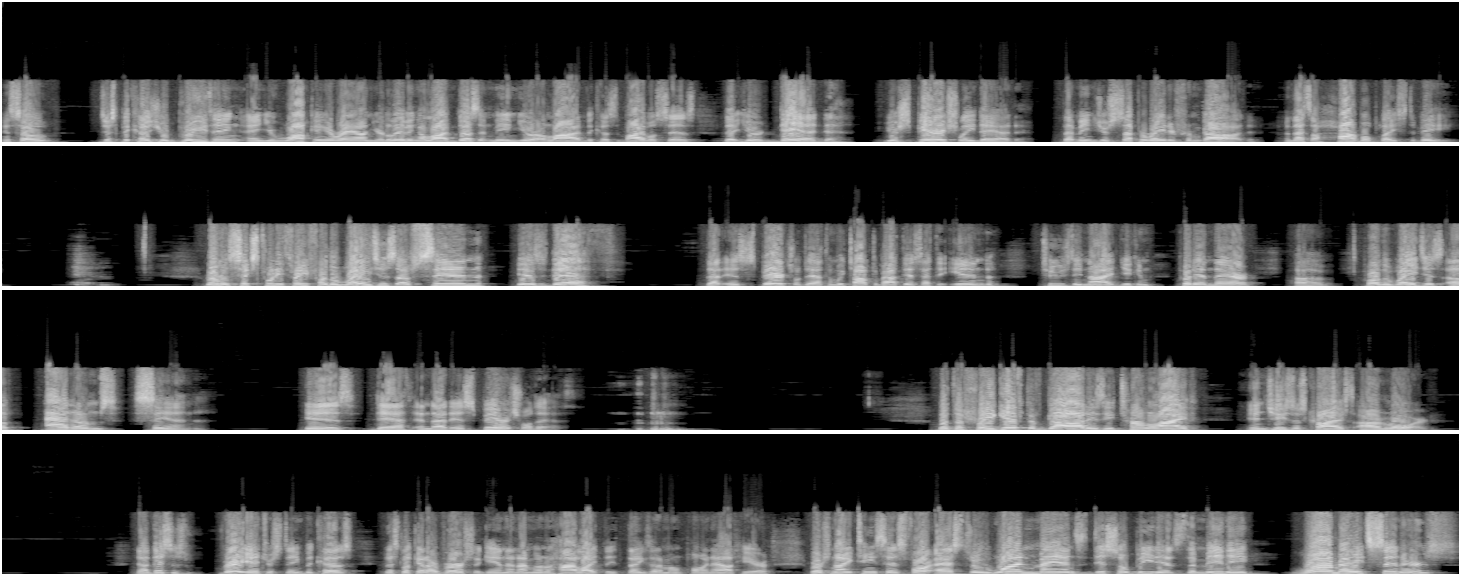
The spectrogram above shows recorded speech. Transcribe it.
And so just because you're breathing and you're walking around, you're living a life, doesn't mean you're alive because the Bible says that you're dead. You're spiritually dead. That means you're separated from God. And that's a horrible place to be. Romans 6:23 for the wages of sin is death. That is spiritual death and we talked about this at the end Tuesday night. You can put in there uh, for the wages of Adam's sin is death, and that is spiritual death. but the free gift of God is eternal life in Jesus Christ our Lord. Now, this is very interesting because let's look at our verse again, and I'm going to highlight the things that I'm going to point out here. Verse 19 says, For as through one man's disobedience the many were made sinners,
